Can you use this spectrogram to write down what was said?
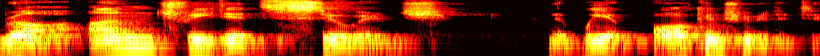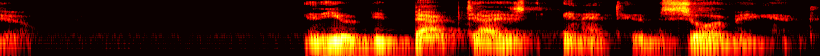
raw, untreated sewage that we have all contributed to and he would be baptized in it, absorbing it.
